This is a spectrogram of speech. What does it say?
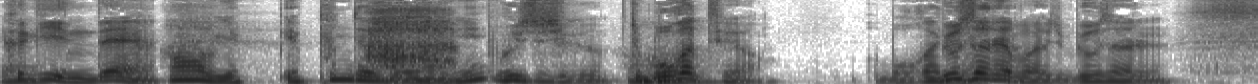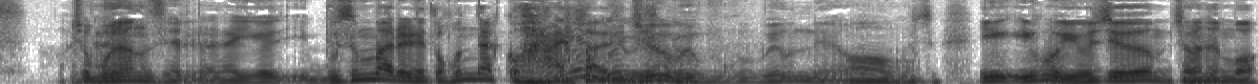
크기인데 아 예, 예쁜데 모양이 아, 보이죠 지금 저뭐 같아요. 뭐가 묘사를 해봐요. 좀 묘사를. 저 모양새를. 나 이거 무슨 말을 해도 혼날 거 아니, 같아요. 그 제가 왜, 왜, 왜 웃네요. 어, 이, 이거 요즘 저는 뭐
